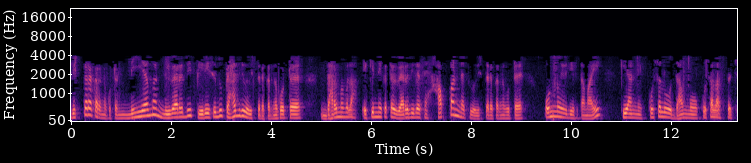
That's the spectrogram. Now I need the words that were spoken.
විස්තර කරනකොට නියම නිවැරදි පිරිසිදු පැහැදිලිව විස්තර කරනකොට ධර්මවල එකින් එකට වැරදි ලෙස හප්පන්න නැතුව විස්තර කරනකොට ඔන්න ඔය විදිහට තමයි කියන්නේ කුසලෝ ධම්මෝ කුසලස්සච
